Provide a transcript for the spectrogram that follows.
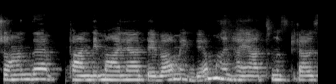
şu anda pandemi hala devam ediyor ama hani hayatımız biraz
